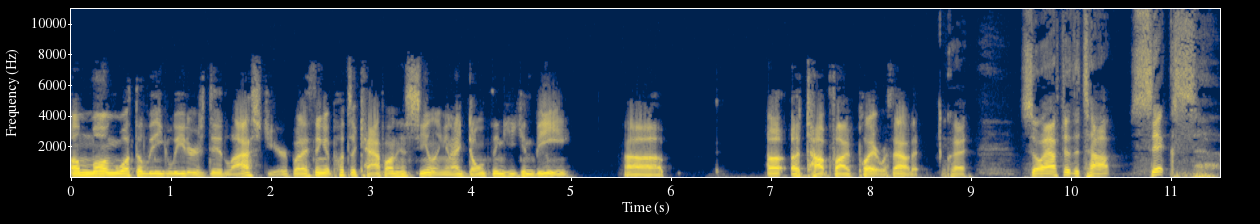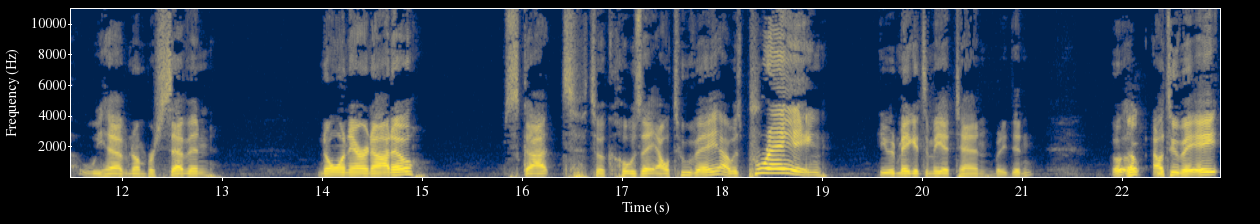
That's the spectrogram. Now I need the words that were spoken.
among what the league leaders did last year. But I think it puts a cap on his ceiling, and I don't think he can be uh, a, a top five player without it. Okay. So after the top six, we have number seven, Nolan Arenado. Scott took Jose Altuve. I was praying he would make it to me at 10, but he didn't. Oh, Nope. Altuve 8.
